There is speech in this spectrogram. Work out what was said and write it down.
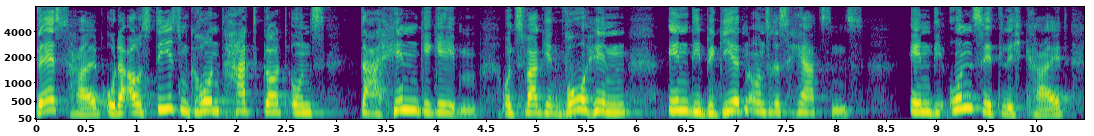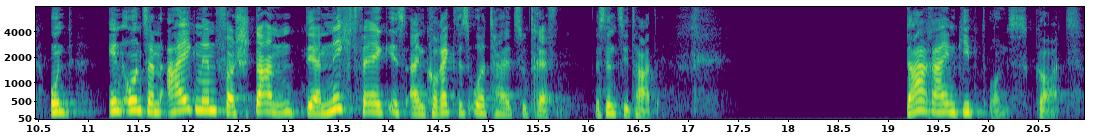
deshalb oder aus diesem Grund hat Gott uns dahin gegeben. Und zwar gehen wohin? In die Begierden unseres Herzens, in die Unsittlichkeit und in unseren eigenen Verstand, der nicht fähig ist, ein korrektes Urteil zu treffen. Das sind Zitate. Darein gibt uns Gott.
